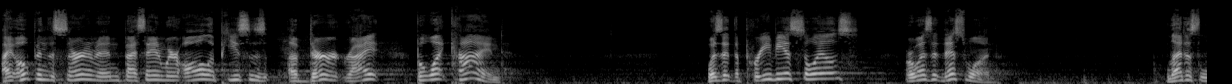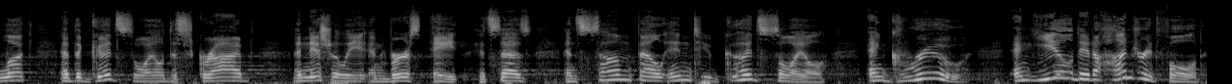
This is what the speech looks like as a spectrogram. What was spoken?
I opened the sermon by saying we're all a pieces of dirt, right? But what kind? Was it the previous soils or was it this one? Let us look at the good soil described initially in verse 8. It says, And some fell into good soil and grew and yielded a hundredfold.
